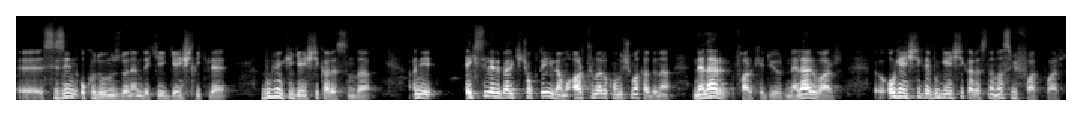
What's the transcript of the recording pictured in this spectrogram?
e, sizin okuduğunuz dönemdeki gençlikle bugünkü gençlik arasında hani eksileri belki çok değil ama artıları konuşmak adına neler fark ediyor, neler var? E, O gençlikle bu gençlik arasında nasıl bir fark var?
